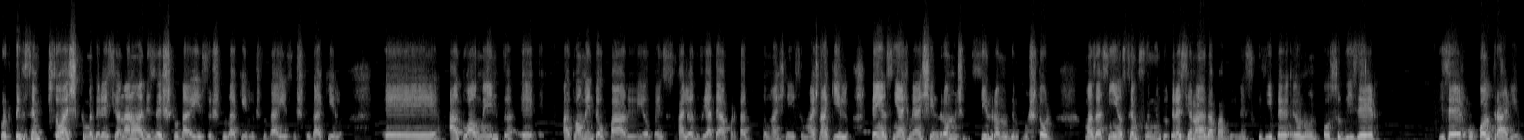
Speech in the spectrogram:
porque tive sempre pessoas que me direcionaram a dizer estuda isso, estuda aquilo, estuda isso, estuda aquilo. É, atualmente, é, atualmente eu paro e eu penso, se calhar eu devia ter apertado mais nisso, mais naquilo. Tenho assim as minhas síndromes, síndrome de impostor. Mas assim, eu sempre fui muito direcionada, Pablo, nesse quesito eu não posso dizer dizer o contrário.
